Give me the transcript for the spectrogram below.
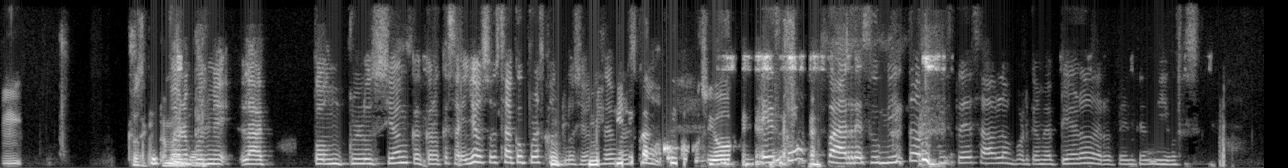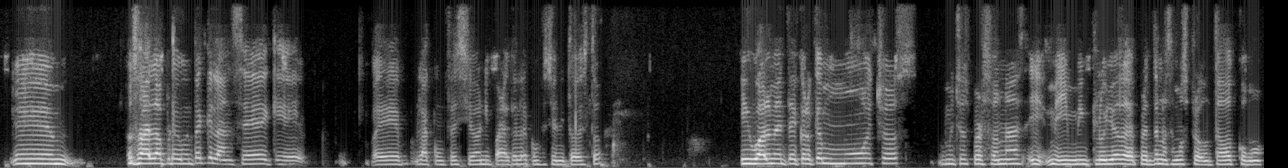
Mm. Bueno, pues mi, la conclusión que creo que yo saco puras conclusiones. ¿eh? Es, como, es como para resumir todo lo que ustedes hablan, porque me pierdo de repente, amigos. Em, o sea, la pregunta que lancé de que eh, la confesión y para qué la confesión y todo esto, igualmente creo que muchos, muchas personas, y me, me incluyo, de repente nos hemos preguntado como,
